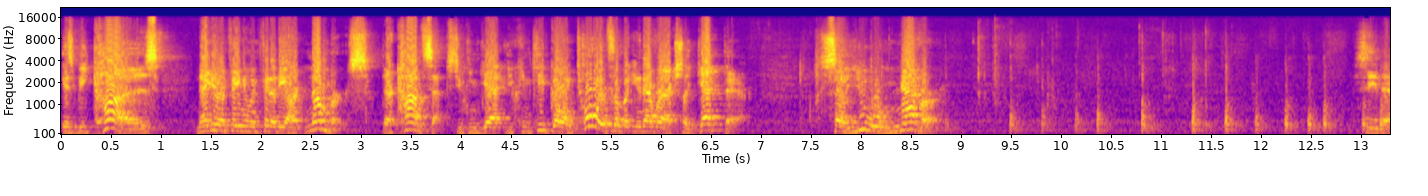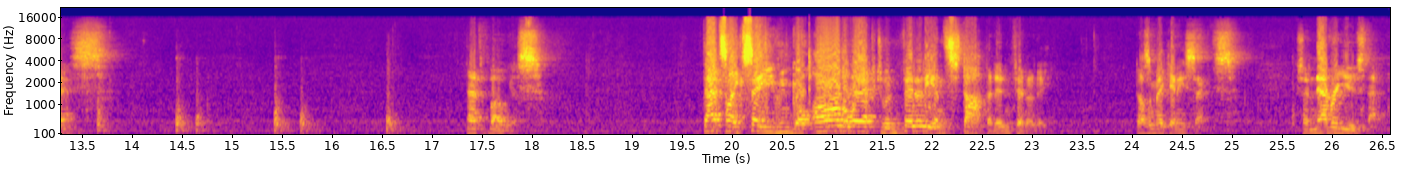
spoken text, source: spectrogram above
is because negative infinity to infinity aren't numbers. They're concepts. You can get, you can keep going towards them, but you never actually get there. So you will never see this. That's bogus. That's like saying you can go all the way up to infinity and stop at infinity. Doesn't make any sense. So never use that.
